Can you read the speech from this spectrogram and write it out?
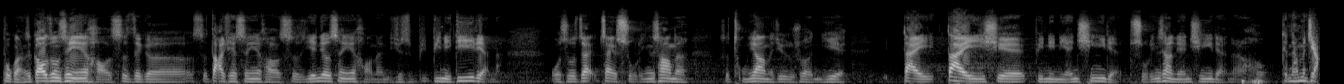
不管是高中生也好，是这个是大学生也好，是研究生也好呢，你就是比比你低一点的。我说在在属灵上呢是同样的，就是说你也带带一些比你年轻一点、属灵上年轻一点的，然后跟他们讲，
